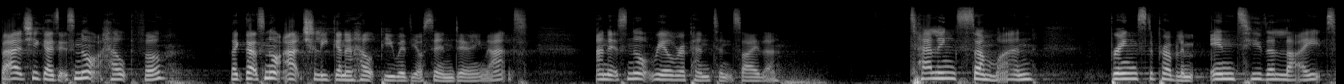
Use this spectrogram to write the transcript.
But actually, guys, it's not helpful. Like, that's not actually going to help you with your sin doing that. And it's not real repentance either. Telling someone brings the problem into the light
